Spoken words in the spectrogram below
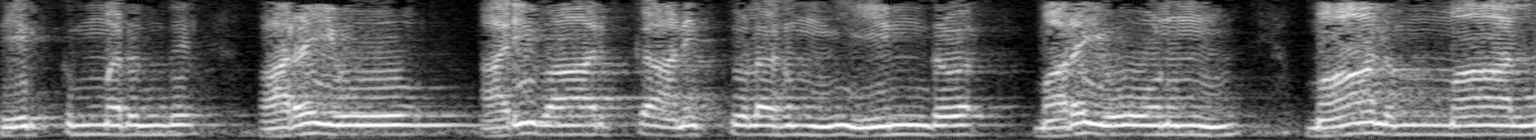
தீர்க்கும் மருந்து அறையோ அறிவார்க்க அனைத்துலகம் ஈன்ற மறையோனும் மாலும் மால்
